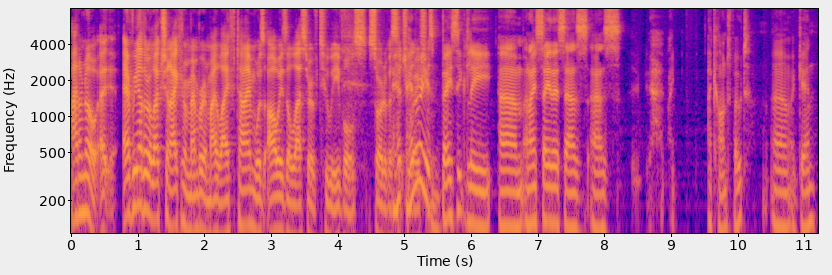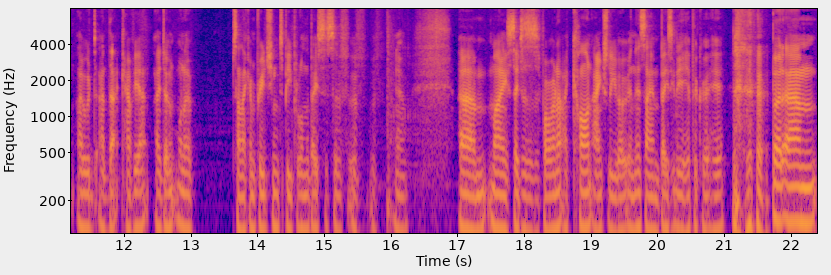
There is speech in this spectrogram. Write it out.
I don't know. uh, Every other election I can remember in my lifetime was always a lesser of two evils sort of a situation. Hillary is basically, um, and I say this as as I, I can't vote. Um, again, I would add that caveat. I don't want to sound like I'm preaching to people on the basis of, of, of you know um, my status as a foreigner. I can't actually vote in this. I am basically a hypocrite here. but um,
